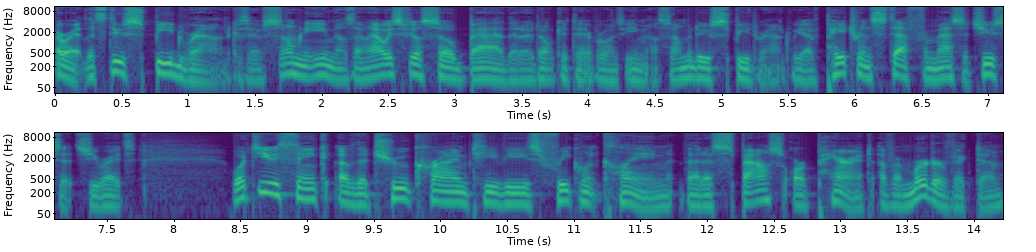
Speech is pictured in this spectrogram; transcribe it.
All right, let's do speed round because I have so many emails and I always feel so bad that I don't get to everyone's email. So I'm going to do speed round. We have patron Steph from Massachusetts. She writes, What do you think of the true crime TV's frequent claim that a spouse or parent of a murder victim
